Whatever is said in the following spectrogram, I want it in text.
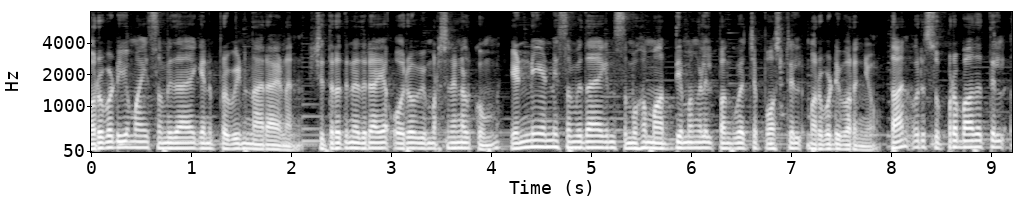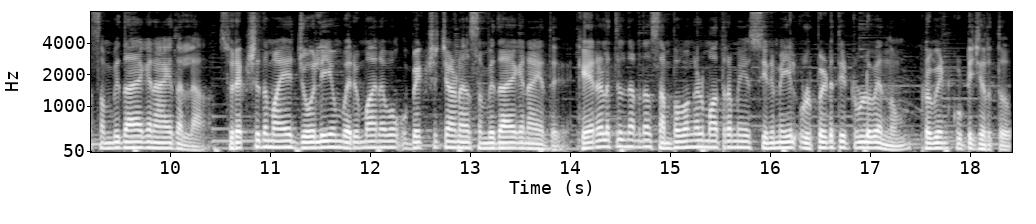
മറുപടിയുമായി സംവിധായകൻ പ്രവീൺ നാരായണൻ. ചിത്രത്തിനെതിരായ ഓരോ വിമർശനങ്ങൾക്കും എണ്ണി എണ്ണി സംവിധായകൻ സമൂഹ മാധ്യമങ്ങളിൽ പങ്കുവച്ച പോസ്റ്റിൽ മറുപടി പറഞ്ഞു. താൻ ഒരു സുപ്രഭാതത്തിൽ സംവിധായകനായതല്ല. സുരക്ഷിതമായ ജോലിയും വരുമാനവും ഉപേക്ഷിച്ചാണ് സംവിധായകനായത്. കേരളത്തിൽ നടന്ന സംഭവങ്ങൾ മാത്രമേ സിനിമയിൽ ഉൾപ്പെടുത്തിയിട്ടുള്ളൂവെന്നും പ്രവീൺ കൂട്ടിച്ചേർത്തു.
